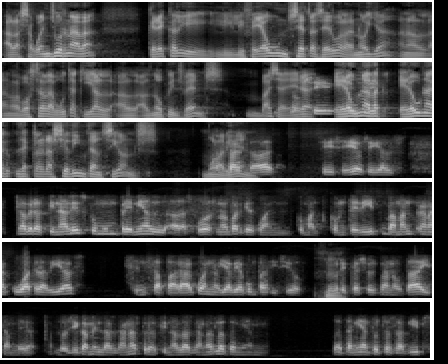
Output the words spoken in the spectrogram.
a la següent jornada crec que li, li, li feia un 7 a 0 a la noia en el, en el vostre debut aquí al, al, al Nou Pinsbens. Vaja, era, sí, era, una, sí. era una declaració d'intencions molt evident. Sí, sí, o sigui, els, a veure, al final és com un premi a l'esforç, no? perquè quan, com, com t'he dit, vam entrenar quatre dies sense parar quan no hi havia competició. Mm. Jo crec que això es va notar i també, lògicament, les ganes, però al final les ganes la tenien, la tenien tots els equips,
